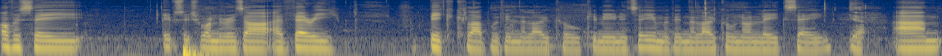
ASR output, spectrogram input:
obviously, Ipswich Wanderers are a very big club within the local community and within the local non-league scene. Yeah. Um,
